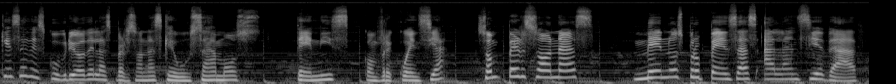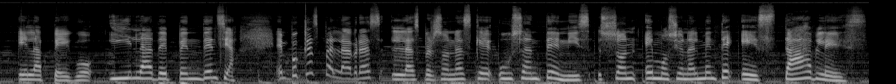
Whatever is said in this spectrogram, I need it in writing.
qué se descubrió de las personas que usamos tenis con frecuencia? Son personas menos propensas a la ansiedad, el apego y la dependencia. En pocas palabras, las personas que usan tenis son emocionalmente estables.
